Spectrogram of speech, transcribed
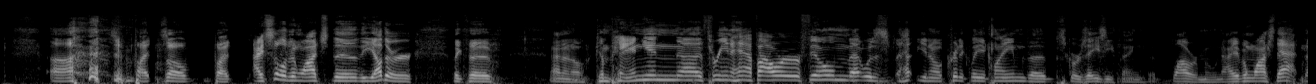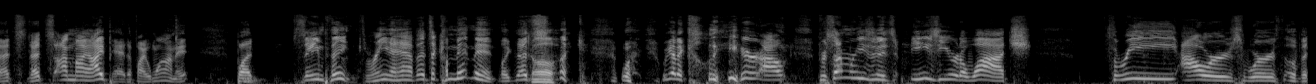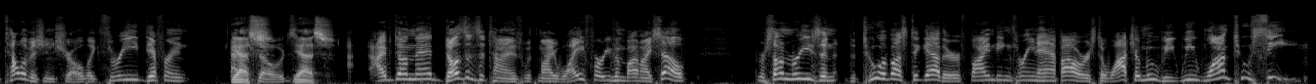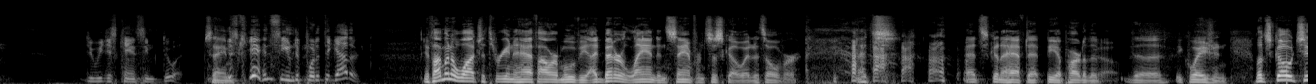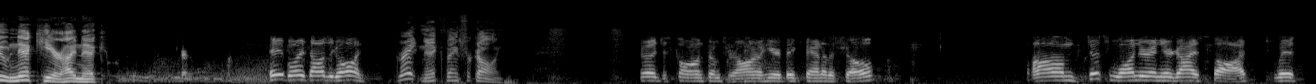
Uh, but so, but I still haven't watched the the other, like the I don't know, companion uh, three and a half hour film that was, you know, critically acclaimed, the Scorsese thing, the Flower Moon. I haven't watched that. That's that's on my iPad if I want it, but same thing, three and a half. That's a commitment. Like that's oh. like we got to clear out. For some reason, it's easier to watch three hours worth of a television show, like three different episodes. Yes, yes. I've done that dozens of times with my wife or even by myself for some reason, the two of us together finding three and a half hours to watch a movie we want to see, we just can't seem to do it. Same. We just can't seem to put it together. If I'm going to watch a three and a half hour movie, I'd better land in San Francisco and it's over. That's that's going to have to be a part of the the equation. Let's go to Nick here. Hi, Nick. Hey, boys. How's it going? Great, Nick. Thanks for calling. Good. Just calling from Toronto here. Big fan of the show. Um, just wondering your guys' thoughts with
